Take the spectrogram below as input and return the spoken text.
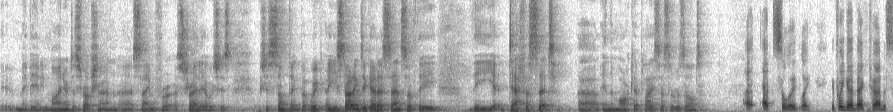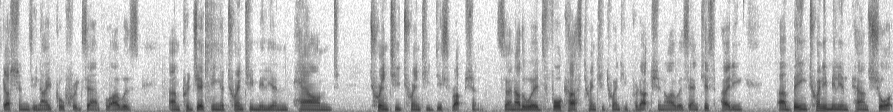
maybe any minor disruption, and uh, same for Australia, which is which is something. But are you starting to get a sense of the the deficit um, in the marketplace as a result? Uh, absolutely. If we go back to our discussions in April, for example, I was um, projecting a 20 million pound 2020 disruption so, in other words, forecast 2020 production, I was anticipating uh, being 20 million pounds short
